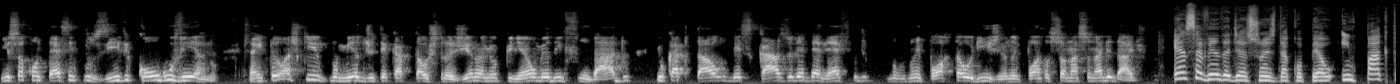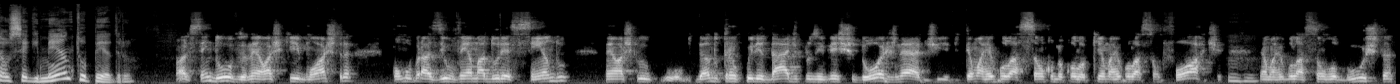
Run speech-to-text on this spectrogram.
Isso acontece, inclusive, com o governo. Né? Então, eu acho que o medo de ter capital estrangeiro, na minha opinião, é um medo infundado, e o capital, nesse caso, ele é benéfico, de, não, não, importa a origem, não importa a sua nacionalidade. Essa venda de ações da Copel impacta o segmento, Pedro? Olha, sem dúvida, né? Eu acho que mostra como o Brasil vem amadurecendo né, eu acho que dando tranquilidade para os investidores, né, de, de, ter uma regulação, como eu coloquei, uma regulação forte, uhum. né, uma regulação robusta,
